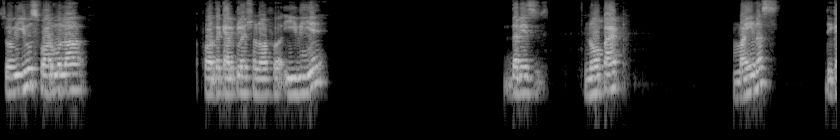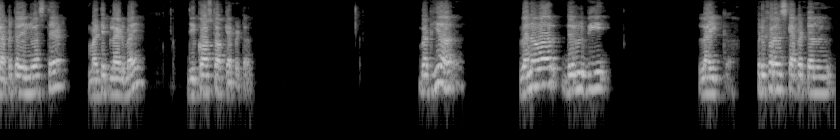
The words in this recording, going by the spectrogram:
So we use formula for the calculation of EVA that is NOPAT minus the capital invested multiplied by the cost of capital. But here whenever there will be like preference capital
